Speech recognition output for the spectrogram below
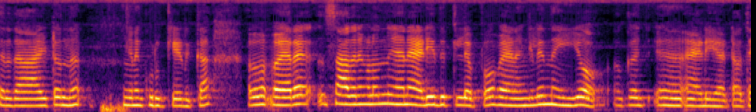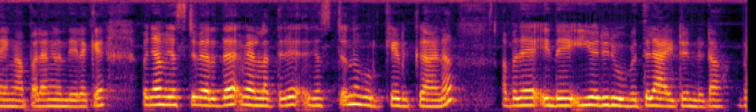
ചെറുതായിട്ടൊന്ന് ഇങ്ങനെ കുറുക്കിയെടുക്കുക. അപ്പോൾ വേറെ സാധനങ്ങളൊന്നും ഞാൻ ആഡ് ചെയ്തിട്ടില്ല. അപ്പോൾ വേണമെങ്കിൽ നെയ്യോ ഒക്കെ ആഡ് ചെയ്യാം കേട്ടോ തേങ്ങാപ്പാൽ അങ്ങനെ എന്തെങ്കിലുമൊക്കെ. അപ്പോൾ ഞാൻ ജസ്റ്റ് വെറുതെ വെള്ളത്തിൽ ജസ്റ്റ് ഒന്ന് കുറുക്കിയെടുക്കുകയാണ്. അപ്പോൾ ഇത് ഈ ഒരു രൂപത്തിലായിട്ടുണ്ട് കേട്ടോ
